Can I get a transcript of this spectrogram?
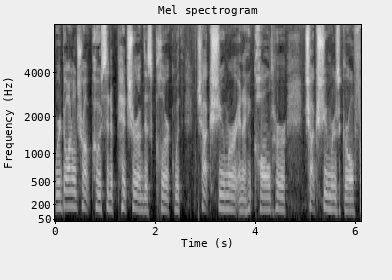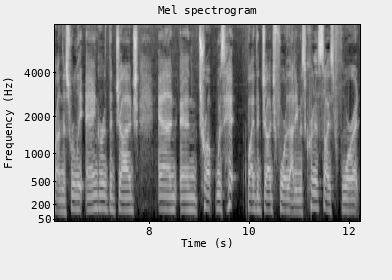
where Donald Trump posted a picture of this clerk with Chuck Schumer and I think called her Chuck Schumer's girlfriend. This really angered the judge and, and Trump was hit by the judge for that. He was criticized for it,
